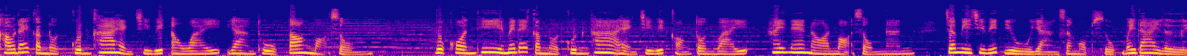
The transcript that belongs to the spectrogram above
เขาได้กำหนดคุณค่าแห่งชีวิตเอาไว้อย่างถูกต้องเหมาะสม บุคคลที่ไม่ได้กำหนดคุณค่าแห่งชีวิตของตนไว้ ให้แน่นอนเหมาะสมนั้น จะมีชีวิตอยู่อย่างสงบสุขไม่ได้เลย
